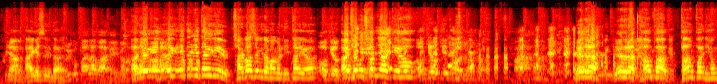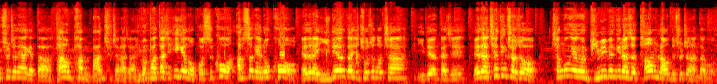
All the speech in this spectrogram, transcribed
그냥 알겠습니다. 물고 빨라고 하네 이거. 아니, 여기, 여기 일단, 일단 여기 잘 봤습니다, 방금 리타이어. 오케이 오케이. 아, 저도 오케이. 참여할게요. 오케이 오케이 좋아 좋아 좋아. 빨리 하시면 돼. 이거. 얘들아, 얘들아, 다음 판, 다음 판 형 출전해야겠다. 다음 판만 출전하자. 이번 판까지 이겨놓고 스코어 앞서게 해놓고, 얘들아 2대 0까지 조져놓자. 2대 0까지. 얘들아 채팅 쳐줘. 창몽 형은 비밀 병기라서 다음 라운드 출전한다고.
